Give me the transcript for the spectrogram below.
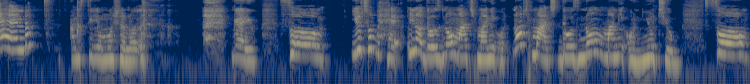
and i'm still emotional. Guys so youtube you know there was no much money on not much there was no money on youtube. So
